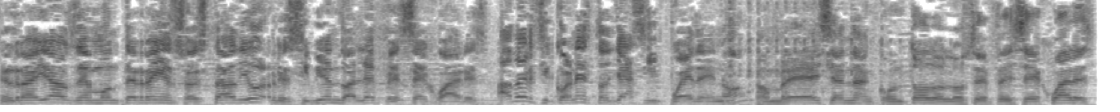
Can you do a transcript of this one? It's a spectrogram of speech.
El Rayados de Monterrey en su estadio, recibiendo al FC Juárez. A ver si con esto ya sí puede, ¿no? Hombre, se andan con todos los FC Juárez.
